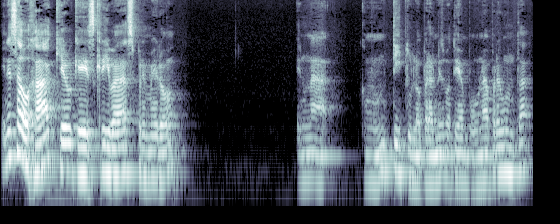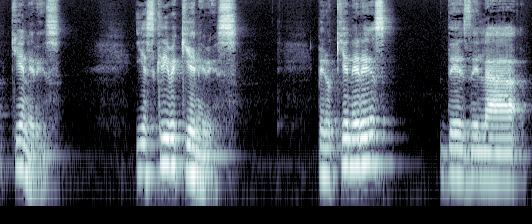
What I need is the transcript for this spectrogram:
En esa hoja quiero que escribas primero en una como un título, pero al mismo tiempo una pregunta, ¿quién eres? Y escribe quién eres. Pero quién eres desde la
